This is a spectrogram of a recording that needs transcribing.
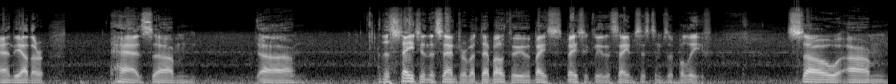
and the other has um, uh, the state in the center, but they're both basically the same systems of belief. So, um,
